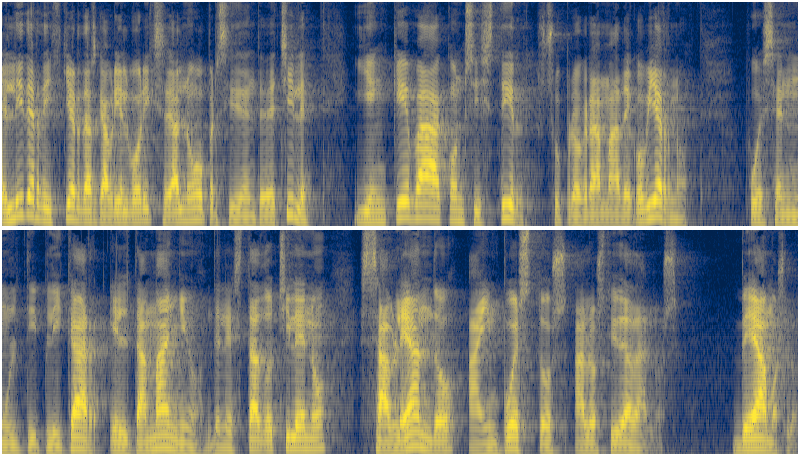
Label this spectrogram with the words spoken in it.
El líder de izquierdas, Gabriel Boric, será el nuevo presidente de Chile. ¿Y en qué va a consistir su programa de gobierno? Pues en multiplicar el tamaño del Estado chileno sableando a impuestos a los ciudadanos. Veámoslo.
